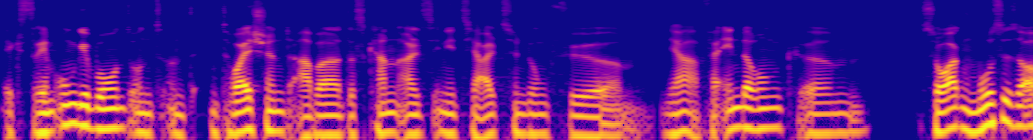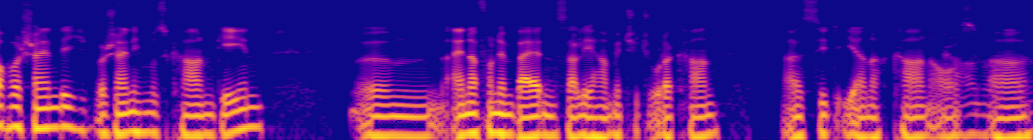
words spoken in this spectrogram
extrem ungewohnt und, und enttäuschend, aber das kann als Initialzündung für ja, Veränderung ähm, sorgen. Muss es auch wahrscheinlich. Wahrscheinlich muss Kahn gehen. Ähm, einer von den beiden, Salihamidzic oder Kahn. Äh, es sieht eher nach Kahn aus. Kahn äh,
